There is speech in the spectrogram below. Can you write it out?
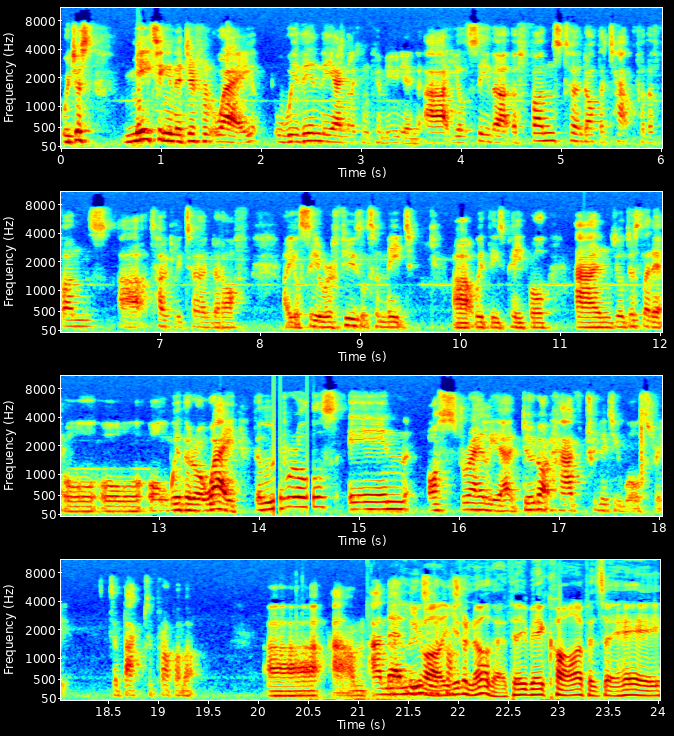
We're just meeting in a different way within the Anglican Communion. Uh, you'll see that the funds turned off, the tap for the funds uh, totally turned off. Uh, you'll see a refusal to meet uh, with these people, and you'll just let it all, all, all wither away. The Liberals in Australia do not have Trinity Wall Street to back to prop them up. Uh, um, and they're losing. Well, you don't know that they may call up and say, "Hey,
